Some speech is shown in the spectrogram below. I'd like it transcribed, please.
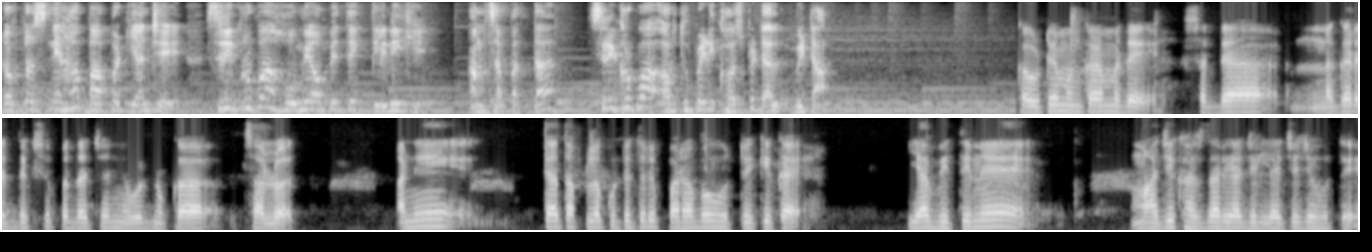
डॉक्टर स्नेहा बापट यांचे श्रीकृपा होमिओपॅथिक क्लिनिक हे. आमचा पत्ता श्रीकृपा ऑर्थोपेडिक हॉस्पिटल विटा. कवठे मंकाळमध्ये सध्या नगराध्यक्ष पदाच्या निवडणुका चालू आहेत. आणि त्यात आपला कुठेतरी पराभव होतोय की काय? या भीतीने माजी खासदार या जिल्ह्याचे जे होते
